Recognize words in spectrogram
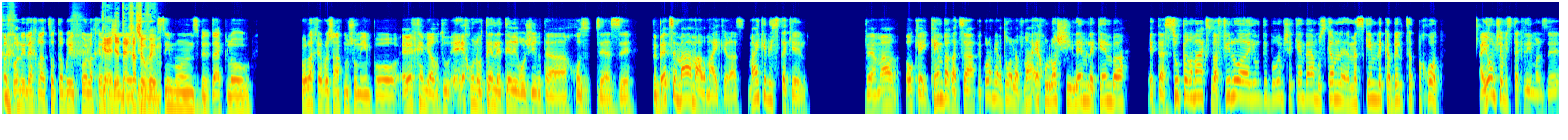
אבל בוא נלך לארה"ב, כל החבר'ה כן, של יותר ביל חשובים. סימונס וזק לואו, כל החבר'ה שאנחנו שומעים פה, איך הם ירדו, איך הוא נותן לטרי רוז'יר את החוזה הזה, ובעצם מה אמר מייקל אז? מייקל הסתכל ואמר, אוקיי, קמבה רצה, וכולם ירדו עליו, מה, איך הוא לא שילם לקמבה את הסופרמקס, ואפילו היו דיבורים שקמבה היה מוסכם, מסכים לקבל קצת פחות. היום כשמסתכלים על זה,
